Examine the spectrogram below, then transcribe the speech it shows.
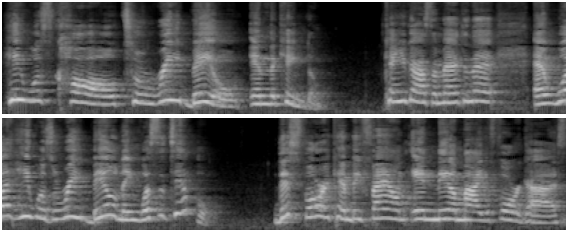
he was called to rebuild in the kingdom. Can you guys imagine that? And what he was rebuilding was the temple. This story can be found in Nehemiah 4, guys.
